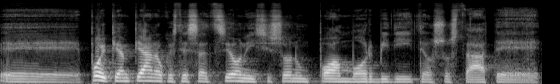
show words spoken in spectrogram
e poi pian piano queste sanzioni si sono un po' ammorbidite o sono state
